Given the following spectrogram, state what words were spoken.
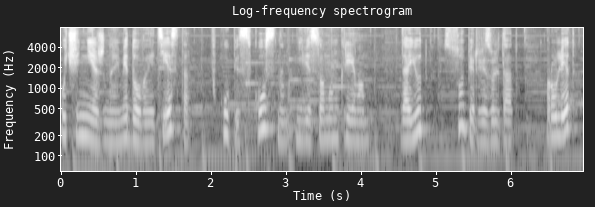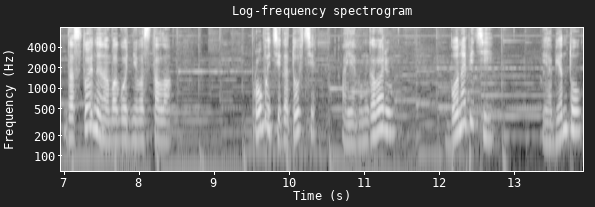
Очень нежное медовое тесто в купе с вкусным невесомым кремом дают супер результат. Рулет достойный новогоднего стола. Пробуйте, готовьте, а я вам говорю. Бон аппетит и абьянто!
